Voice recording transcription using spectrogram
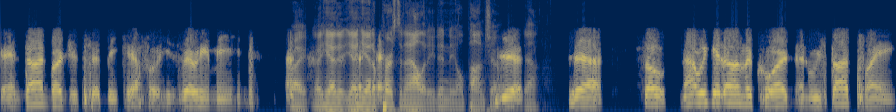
and Don Budge said, "Be careful. He's very mean." Right. He had. a- Yeah. He had a personality, didn't he, old Pancho? Yeah. Yeah. Yeah. So now we get on the court and we start playing.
